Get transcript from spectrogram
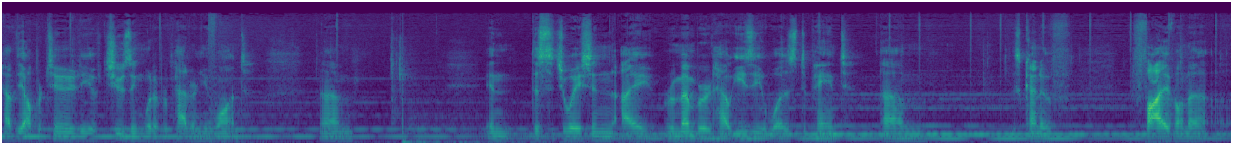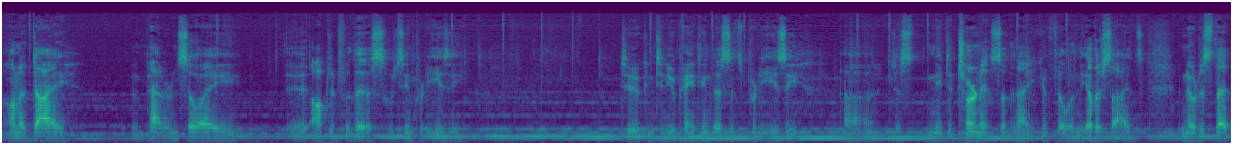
have the opportunity of choosing whatever pattern you want. Um, in this situation, I remembered how easy it was to paint um, this kind of five on a on a die pattern, so I opted for this, which seemed pretty easy. To continue painting this, it's pretty easy. Uh, just need to turn it so that now you can fill in the other sides. Notice that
